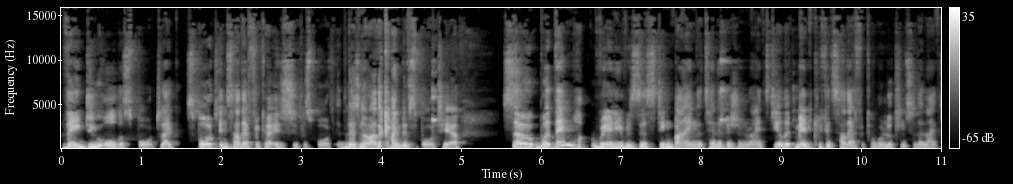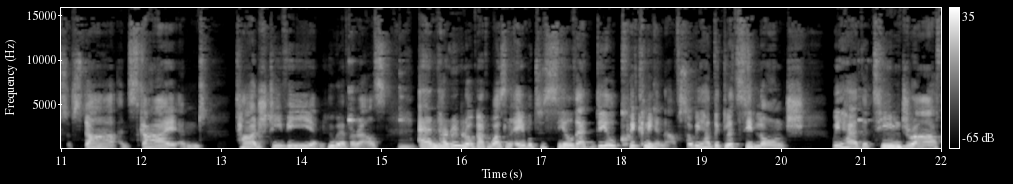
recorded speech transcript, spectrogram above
They do all the sport. Like sport in South Africa is Supersport. There's no other kind of sport here. So with them really resisting buying the television rights deal, it meant Cricket South Africa were looking to the likes of Star and Sky and Taj TV and whoever else. Mm. And Haroon Lorgat wasn't able to seal that deal quickly enough. So we had the glitzy launch. We had the team draft.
